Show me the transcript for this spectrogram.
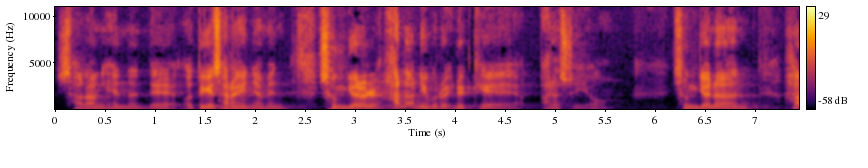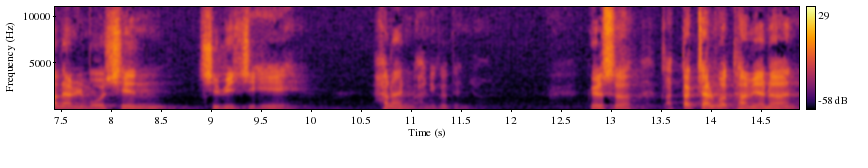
사랑했는데 어떻게 사랑했냐면 성전을 하나님으로 이렇게 알았어요. 성전은 하나님 모신 집이지 하나님 아니거든요. 그래서 까딱 잘못하면은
